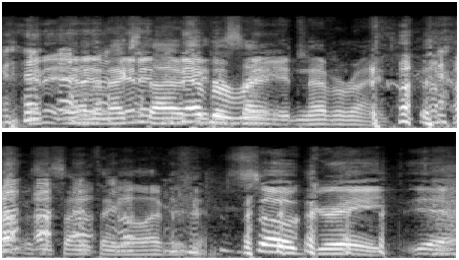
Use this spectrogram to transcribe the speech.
it, and, And the next and day it never the same- rained. It never rained. it was the same thing all over again. so great. Yeah.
